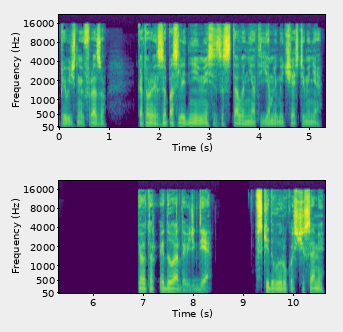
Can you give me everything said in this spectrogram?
привычную фразу, которая за последние месяцы стала неотъемлемой частью меня. «Пётр Эдуардович где?» Вскидываю руку с часами,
